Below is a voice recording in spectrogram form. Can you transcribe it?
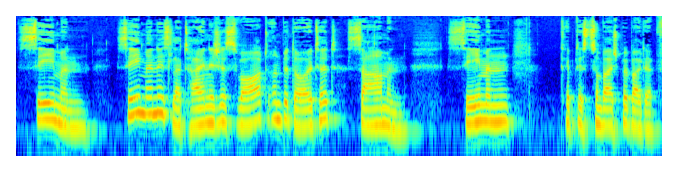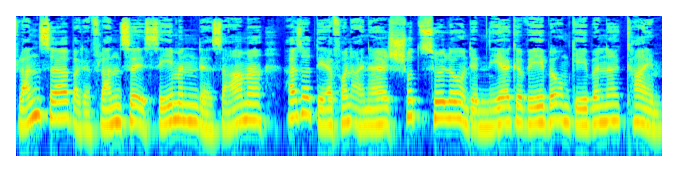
Semen. Semen ist lateinisches Wort und bedeutet Samen. Semen gibt es zum Beispiel bei der Pflanze. Bei der Pflanze ist Semen der Same, also der von einer Schutzhülle und dem Nährgewebe umgebene Keim.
